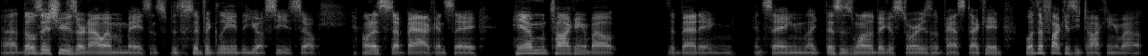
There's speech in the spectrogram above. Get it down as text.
Uh, those issues are now MMAs and specifically the UFCs. So I want to step back and say, him talking about the betting and saying like this is one of the biggest stories of the past decade what the fuck is he talking about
